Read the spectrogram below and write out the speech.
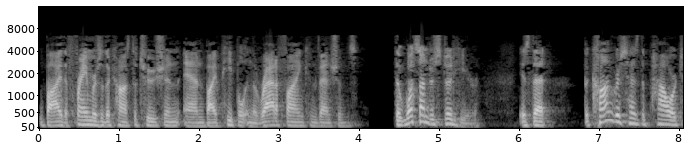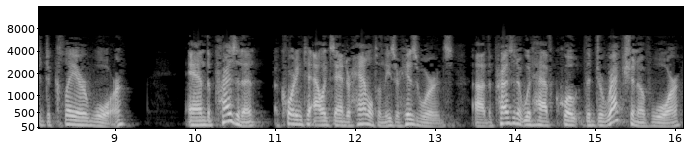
by the framers of the Constitution and by people in the ratifying conventions that what's understood here is that the Congress has the power to declare war and the president, according to Alexander Hamilton, these are his words, uh, the president would have, quote, the direction of war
